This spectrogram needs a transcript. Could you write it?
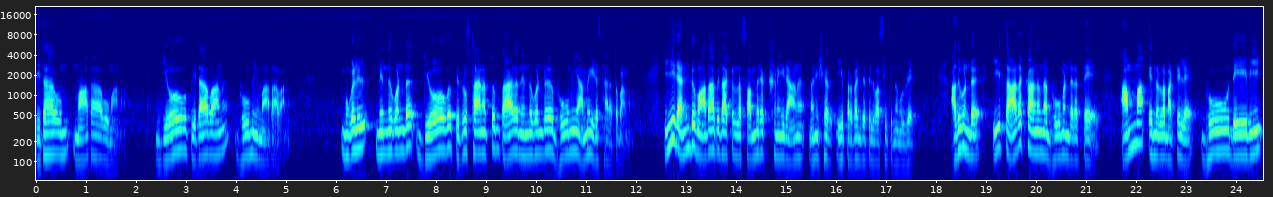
പിതാവും മാതാവുമാണ്. ദ്യോ പിതാവാണ് ഭൂമി മാതാവാണ്. മുകളിൽ നിന്നുകൊണ്ട് ദ്യോവ് പിതൃസ്ഥാനത്തും താഴെ നിന്നുകൊണ്ട് ഭൂമി അമ്മയുടെ സ്ഥാനത്തുമാണ്. ഈ രണ്ട് മാതാപിതാക്കളുടെ സംരക്ഷണയിലാണ് മനുഷ്യർ ഈ പ്രപഞ്ചത്തിൽ വസിക്കുന്ന മുഴുവൻ. അതുകൊണ്ട് ഈ താഴെ കാണുന്ന ഭൂമണ്ഡലത്തെ അമ്മ എന്നുള്ള മട്ടിൽ ഭൂദേവി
